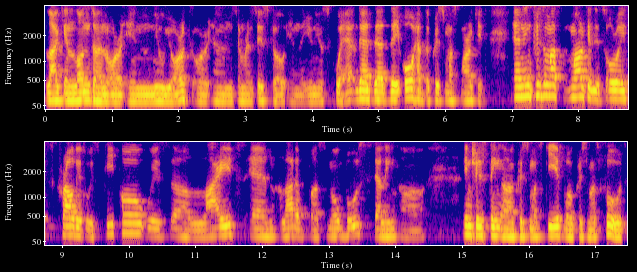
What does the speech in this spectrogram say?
like in London or in New York or in San Francisco in the Union Square. That that they all have the Christmas market, and in Christmas market it's always crowded with people, with uh, lights and a lot of uh, small booths selling uh, interesting uh, Christmas gift or Christmas food.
